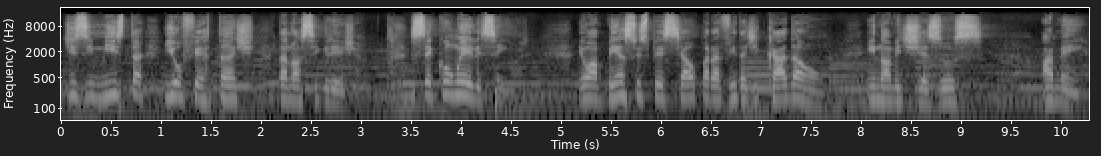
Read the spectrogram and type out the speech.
dizimista e ofertante da nossa igreja. Ser com ele, Senhor. Dê uma benção especial para a vida de cada um. Em nome de Jesus. Amém.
